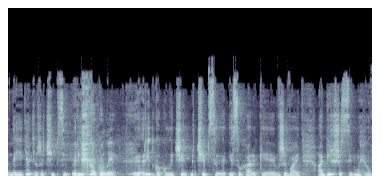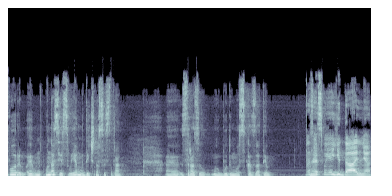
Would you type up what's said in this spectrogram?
не їдять уже чіпсів. Рідко коли. Е, Рідко коли чіп, чіпси і сухарики е, вживають. А більшості ми говоримо, е, у нас є своя медична сестра. Е, Зразу будемо сказати. У нас є своя їдальня,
